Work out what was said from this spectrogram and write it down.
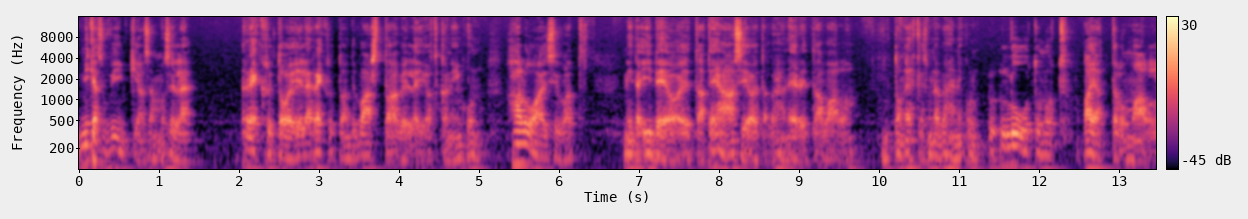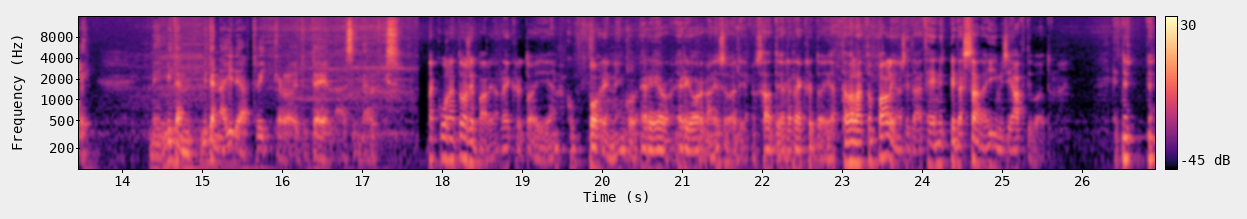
Mikä sun vinkki on semmoisille rekrytoijille, rekrytointivastaaville, jotka niin kuin haluaisivat niitä ideoita, tehdä asioita vähän eri tavalla, mutta on ehkä semmoinen vähän niin kuin luutunut ajattelumalli. Niin miten, miten nämä ideat triggeröity teillä esimerkiksi? Mä kuulen tosi paljon rekrytoijien, kun pohdin niin kuin eri, eri organisaatioiden rekrytoijia. Tavallaan, että on paljon sitä, että hei, nyt pitäisi saada ihmisiä aktivoitumaan. Että nyt, nyt,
